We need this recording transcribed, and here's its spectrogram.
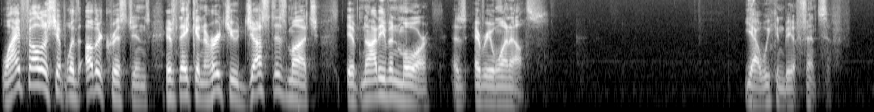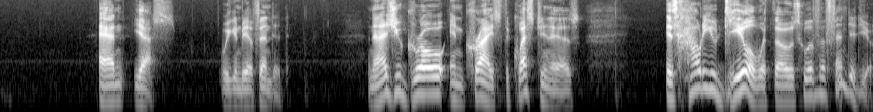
Why fellowship with other Christians if they can hurt you just as much, if not even more, as everyone else? Yeah, we can be offensive. And yes, we can be offended. And as you grow in Christ, the question is is how do you deal with those who have offended you?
